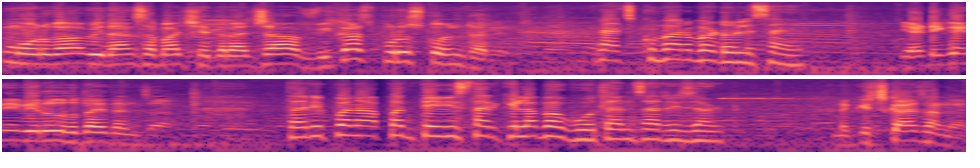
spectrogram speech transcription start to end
मोरगाव विधानसभा क्षेत्राचा विकास पुरुष कोण ठरेल? राजकुमार बडोले साहेब. या ठिकाणी विरोध होत आहे त्यांचा. तरी पण आपण तेवीस तारखेला बघू त्यांचा रिझल्ट. नक्कीच काय सांगाल?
